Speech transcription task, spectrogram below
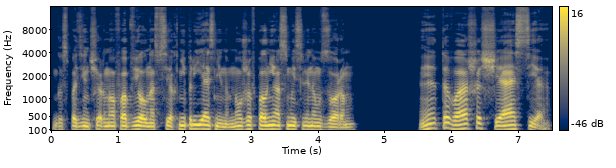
Господин Чернов обвел нас всех неприязненным, но уже вполне осмысленным взором. «Это ваше счастье»,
